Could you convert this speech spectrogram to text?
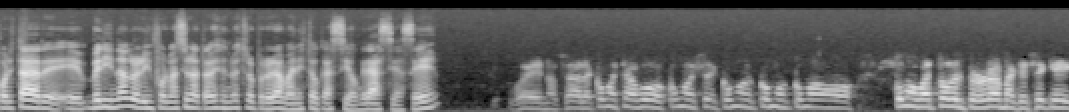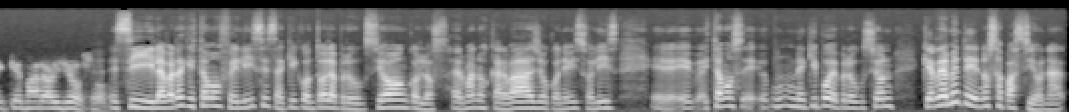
por estar eh, brindando la información a través de nuestro programa en esta ocasión. Gracias, ¿eh? Bueno, Sara, ¿cómo estás vos? ¿Cómo, es, cómo, cómo, cómo cómo va todo el programa, que sé que, es maravilloso. Eh, sí, la verdad que estamos felices aquí con toda la producción, con los hermanos Carballo, con Evi Solís. Eh, eh, estamos un equipo de producción que realmente nos apasiona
